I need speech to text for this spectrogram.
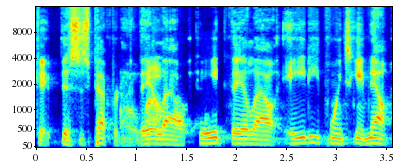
Okay, this is Pepperdine. Oh, they allow eight. They allow 80 points a game. Now,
